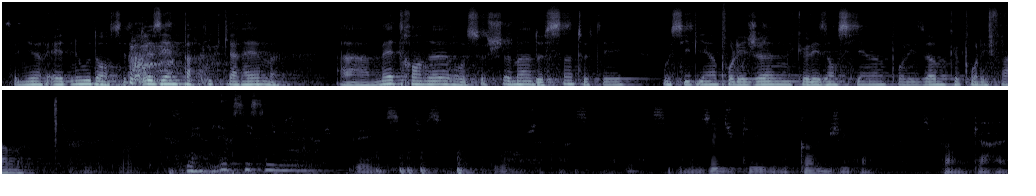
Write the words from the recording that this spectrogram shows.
Seigneur, aide-nous dans cette deuxième partie de carême à mettre en œuvre ce chemin de sainteté, aussi bien pour les jeunes que les anciens, pour les hommes que pour les femmes. Merci Seigneur. Béni sois-tu, Seigneur. Louange à toi, Seigneur. Merci de nous éduquer, de nous corriger pendant ce temps de carême,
